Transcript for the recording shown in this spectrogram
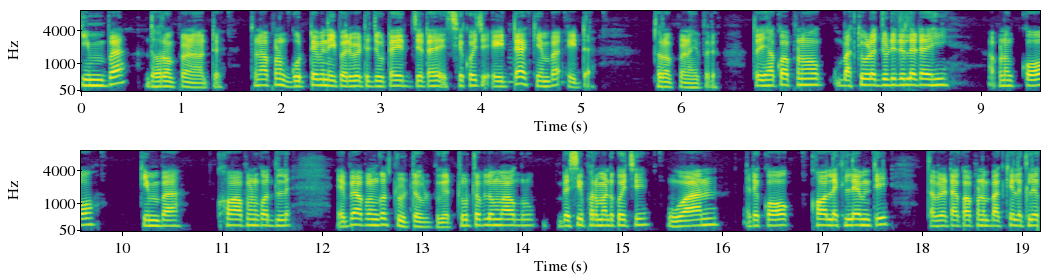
କିମ୍ବା ଧର୍ମପ୍ରାଣ ଅଟେ ତେଣୁ ଆପଣ ଗୋଟେ ବି ନେଇପାରିବେ ଏଠି ଯେଉଁଟା ଯେଟା ସେ କହିଛି ଏଇଟା କିମ୍ବା ଏଇଟା ଧର୍ମପ୍ରାଣ ହେଇପାରିବ ତ ଏହାକୁ ଆପଣ ବାକ୍ୟ ଗୁଡ଼ା ଯୋଡ଼ି ଦେଲେ ଏଇଟା ହିଁ ଆପଣ କ କିମ୍ବା ଖ ଆପଣ କରିଦେଲେ এবে আপনার টু টেবল পিকেট টু টেবল মু আগে বেশি ফর্মাট কইছি ওয়ান এটা ক খ লিখলে এমতি তাপরে এটা আপনার বাক্য লিখলে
